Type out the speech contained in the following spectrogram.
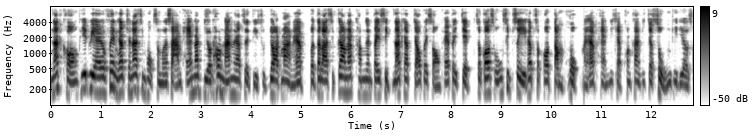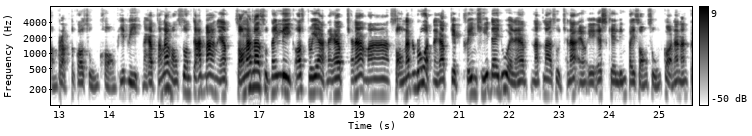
20 นัดของ PSV Eindhoven ครับชนะ 16 เสมอ 3 แพ้นัดเดียวเท่านั้นนะครับสถิติสุดยอดมากนะครับเปิดตลาด 19 นัดทำเงินไป 10 นัดครับเจ้าไป 2 แพ้ไป 7 สกอร์สูง 14 ครับ สกอร์ต่ำ 6 นะครับแฮนดิแคปค่อนข้างที่จะสูงทีเดียวสำหรับสกอร์สูงของ PSV นะครับทางด้านของซวมการ์ดบ้างนะครับ 2 นัดล่าสุดในลีกออสเตรียนะครับชนะมา 2 นัดรวดนะครับเก็บคลีนชีตได้ด้วยนะครับนัดล่าสุดชนะ LASK ลินไป 2-0 ก่อนหน้านั้นไป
